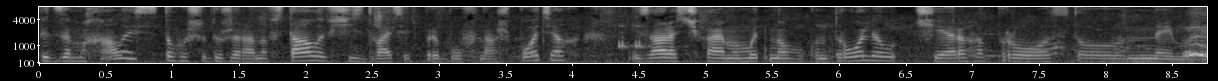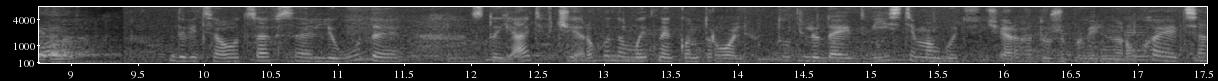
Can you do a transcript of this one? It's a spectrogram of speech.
підзамахались, того що дуже рано встали. В 6.20 прибув наш потяг, і зараз чекаємо митного контролю. Черга просто неймовірна. Дивіться, оце все люди стоять в чергу на митний контроль. Тут людей 200, мабуть, черга дуже повільно рухається.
